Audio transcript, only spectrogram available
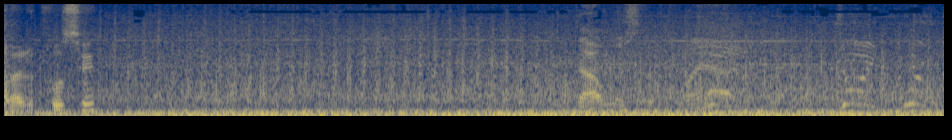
By the pussy? That was the plan. Join group.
